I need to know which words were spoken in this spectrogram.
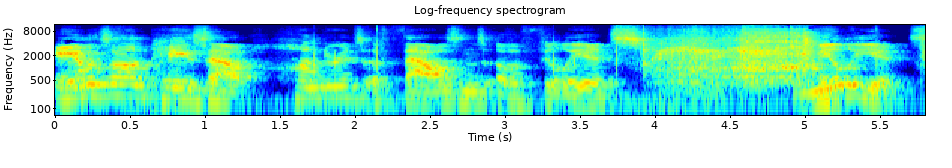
Amazon pays out hundreds of thousands of affiliates, millions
